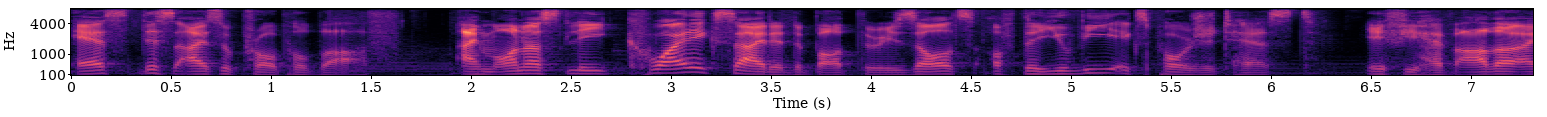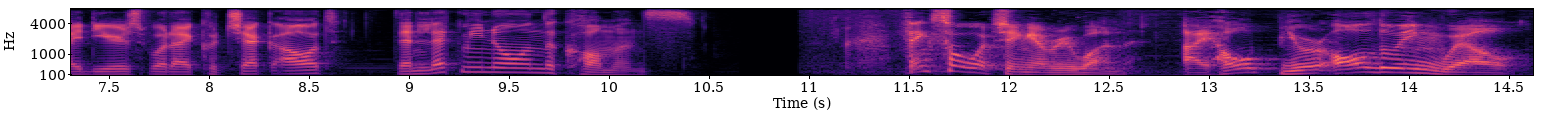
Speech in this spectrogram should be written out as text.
as this isopropyl bath. I'm honestly quite excited about the results of the UV exposure test. If you have other ideas what I could check out, then let me know in the comments. Thanks for watching everyone. I hope you're all doing well.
